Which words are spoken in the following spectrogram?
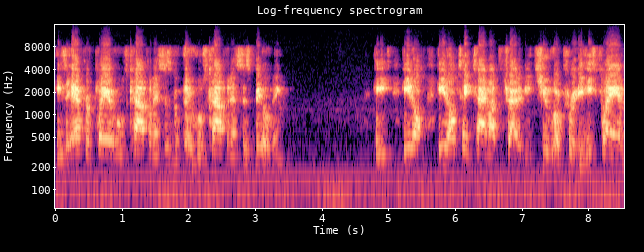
He's an effort player whose confidence is whose confidence is building. He he don't he don't take time out to try to be cute or pretty. He's playing.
